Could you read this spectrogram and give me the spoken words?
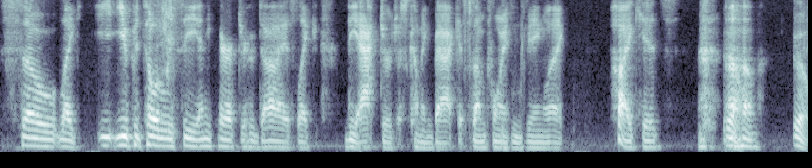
so like y- you could totally see any character who dies like the actor just coming back at some point and mm-hmm. being like, "Hi, kids." Yeah. um, Yeah.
